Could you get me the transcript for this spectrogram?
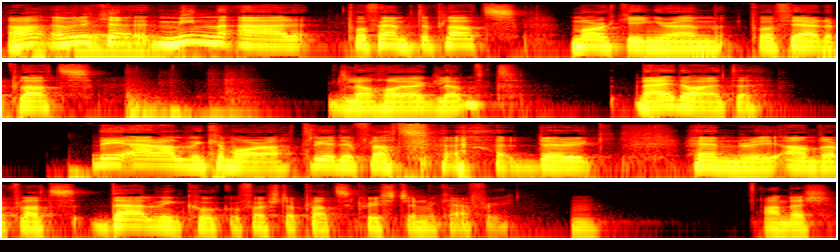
Ja, men det Eh. kan, min är på femte plats, Mark Ingram på fjärde plats. Gla, har jag glömt? Nej, det har jag inte. Det är Alvin Kamara, tredje plats är Derek Henry, andra plats Dalvin Cook och första plats Christian McCaffrey. Anders?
